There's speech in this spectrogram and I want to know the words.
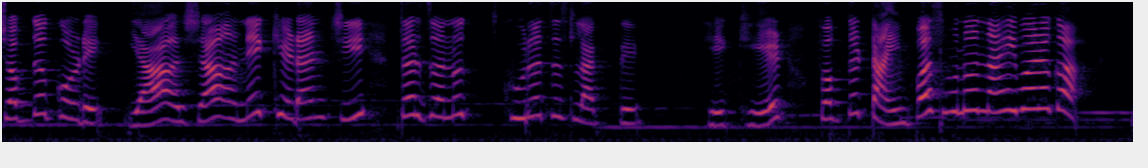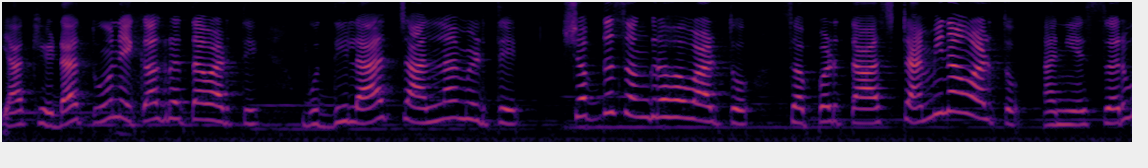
शब्दकोडे. या अशा अनेक खेळांची तर जणू खुरचच लागते. हे खेळ फक्त टाइमपास म्हणून नाही बरं का? या खेळातून एकाग्रता वाढते बुद्धीला चालना मिळते शब्दसंग्रह वाढतो सपडता स्टॅमिना वाढतो आणि हे सर्व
